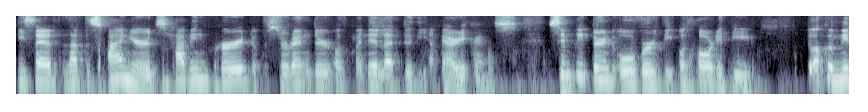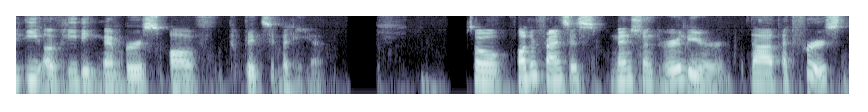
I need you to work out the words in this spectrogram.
he said that the Spaniards, having heard of the surrender of Manila to the Americans, simply turned over the authority to a committee of leading members of the Principalia. So, Father Francis mentioned earlier that at first,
